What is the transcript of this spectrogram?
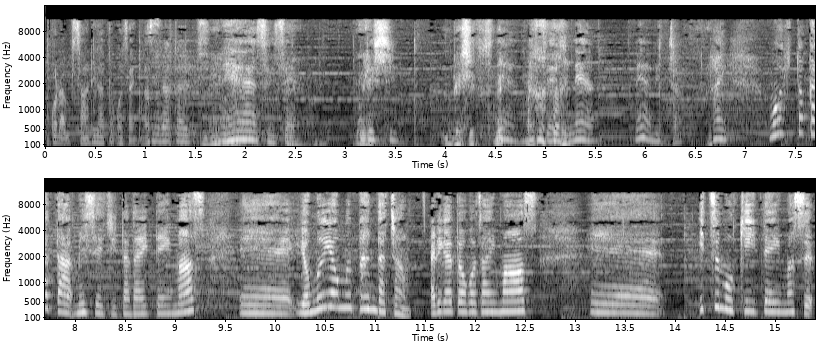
ココラブさんありがとうございます。ありがたいです。ねねえ先生。嬉しい。嬉しいですね。ね、メッセージね。ね、ありちゃん。はい。もう一方メッセージいただいています。えー、よむよむパンダちゃん、ありがとうございます。えー、いつも聞いています。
